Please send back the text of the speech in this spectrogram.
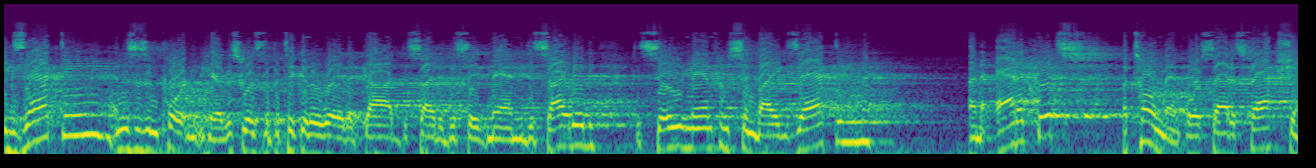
exacting, and this is important here, this was the particular way that God decided to save man. He decided to save man from sin by exacting an adequate atonement or satisfaction,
